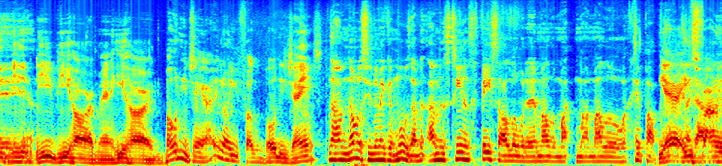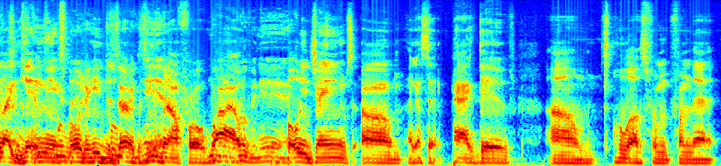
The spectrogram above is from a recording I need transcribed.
Yeah, he, yeah. he, he hard, man. He hard. Boldy James, I didn't know you fuck with Boldy James. Now I've noticed he's been making moves. I've been, I've been seeing his face all over there. in My my, my, my little hip hop. Yeah, I finally like his getting the face moving, exposure he deserves because he's been out for a while. moving, yeah. Boldy James, um, like I said, Pac Div. Um, who else from from that?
